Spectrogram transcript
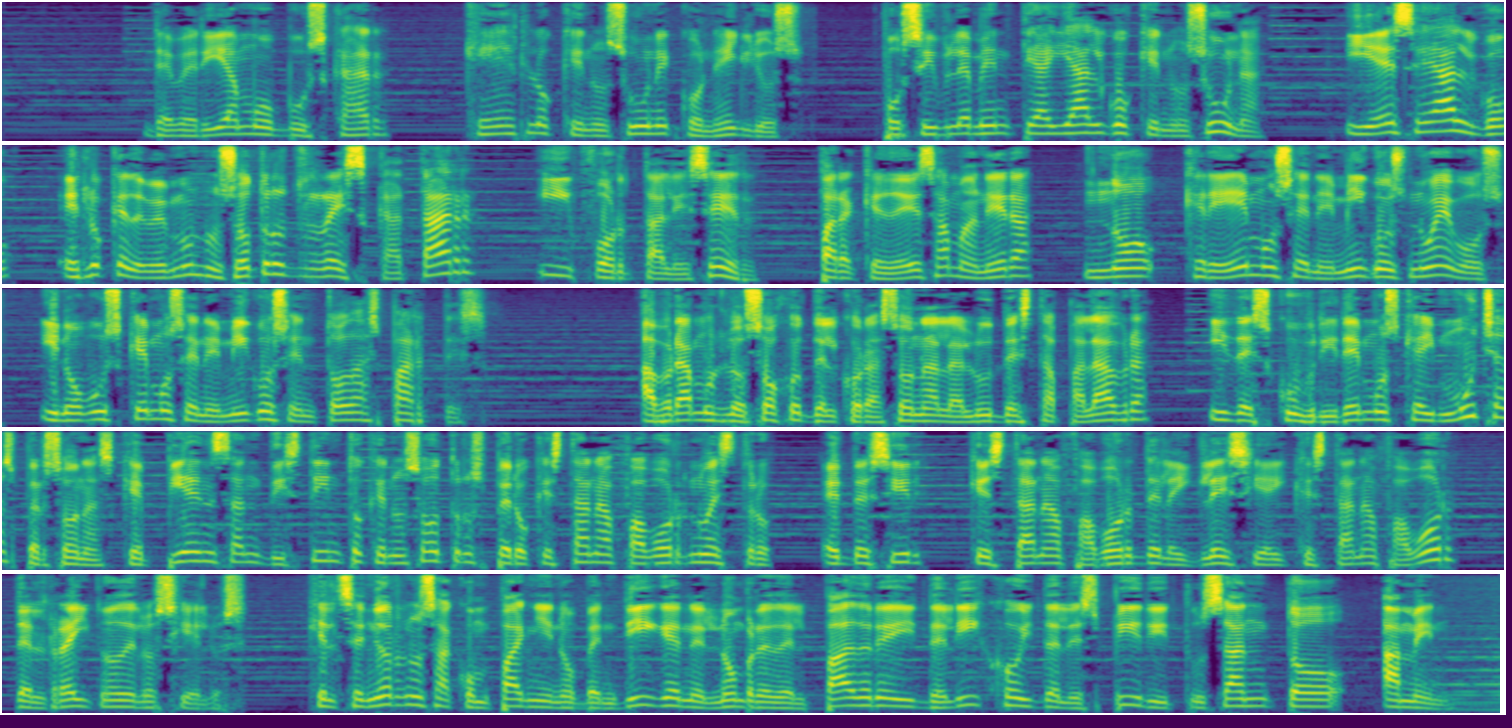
Deberíamos buscar qué es lo que nos une con ellos. Posiblemente hay algo que nos una, y ese algo es lo que debemos nosotros rescatar y fortalecer para que de esa manera no creemos enemigos nuevos y no busquemos enemigos en todas partes. Abramos los ojos del corazón a la luz de esta palabra y descubriremos que hay muchas personas que piensan distinto que nosotros, pero que están a favor nuestro, es decir, que están a favor de la Iglesia y que están a favor del reino de los cielos. Que el Señor nos acompañe y nos bendiga en el nombre del Padre y del Hijo y del Espíritu Santo. Amén.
